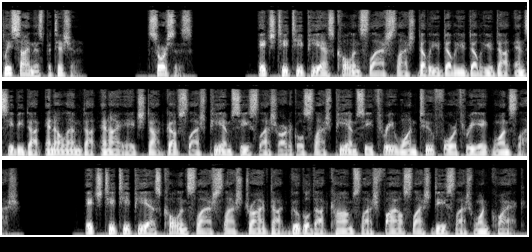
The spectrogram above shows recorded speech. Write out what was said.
Please sign this petition. Sources https colon slash slash www.ncbi.nlm.nih.gov slash pmc slash articles slash pmc 3124381 slash https colon slash slash drive.google.com slash file slash d slash 1 quiek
